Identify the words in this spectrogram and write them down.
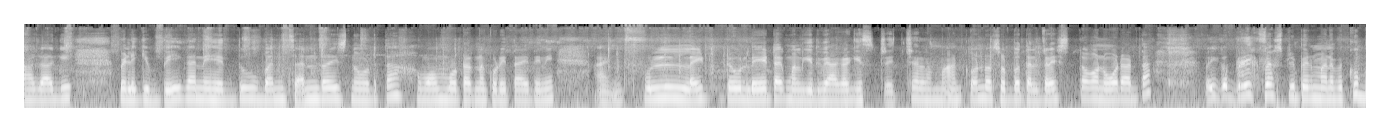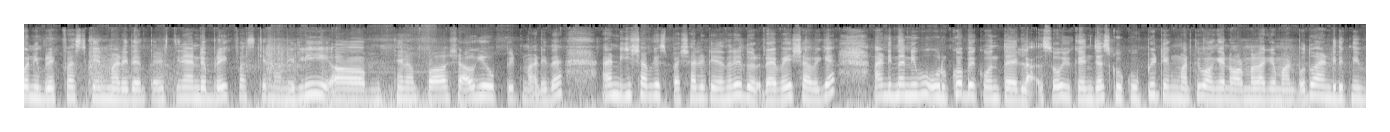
ಹಾಗಾಗಿ, ಬೆಳಿಗ್ಗೆ ಬೇಗನೆ ಎದ್ದು ಬಂದು ಸನ್ರೈಸ್ ನೋಡ್ತಾ ವಾಮ್ ವಾಟರ್ನ ಕುಡಿತಾ ಇದ್ದೀನಿ. ಆ್ಯಂಡ್ ಫುಲ್ ಲೈಟು ಲೇಟಾಗಿ ಮಲಗಿದ್ವಿ. ಹಾಗಾಗಿ ಸ್ಟ್ರೆಚ್ ಎಲ್ಲ ಮಾಡಿಕೊಂಡು ಸ್ವಲ್ಪ ಹೊತ್ತಲ್ಲಿ ಡ್ರೆಸ್ ತೊಗೊಂಡು ಓಡಾಡ್ತಾ, ಈಗ ಬ್ರೇಕ್ಫಾಸ್ಟ್ ಪ್ರಿಪೇರ್ ಮಾಡಬೇಕು. ಬನ್ನಿ ಬ್ರೇಕ್ಫಾಸ್ಟ್ಗೆ ಏನು ಮಾಡಿದೆ ಅಂತ ಹೇಳ್ತೀನಿ. ಆ್ಯಂಡ್ ಬ್ರೇಕ್ಫಾಸ್ಟ್ಗೆ ನಾನಿಲ್ಲಿ ಏನಪ್ಪ, ಶಾವಿಗೆ ಉಪ್ಪಿಟ್ಟು ಮಾಡಿದೆ. ಆ್ಯಂಡ್ ಈ ಶಾವಿಗೆ ಸ್ಪೆಷಾಲಿಟಿ ಅಂದರೆ ಇದು ರವೆ ಶಾವಿಗೆ. ಆ್ಯಂಡ್ ಇನ್ನು ನೀವು ಹುರ್ಕೋಬೇಕು ಅಂತ ಇಲ್ಲ. So you can just cook uppittu ಹೆಂಗೆ ಮಾಡ್ತೀವಿ ಹಂಗೆ ನಾರ್ಮಲಾಗಿ ಮಾಡ್ಬೋದು. ಆ್ಯಂಡ್ ಇದಕ್ಕೆ ನೀವು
